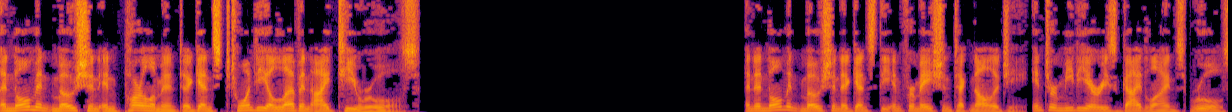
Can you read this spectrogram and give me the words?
Annulment motion in Parliament against 2011 IT rules An annulment motion against the Information Technology Intermediaries Guidelines Rules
